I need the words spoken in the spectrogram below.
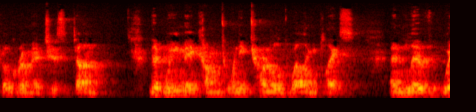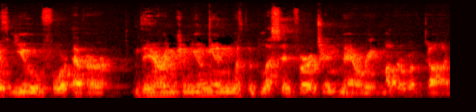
pilgrimage is done, that we may come to an eternal dwelling place and live with you forever, there in communion with the Blessed Virgin Mary, Mother of God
